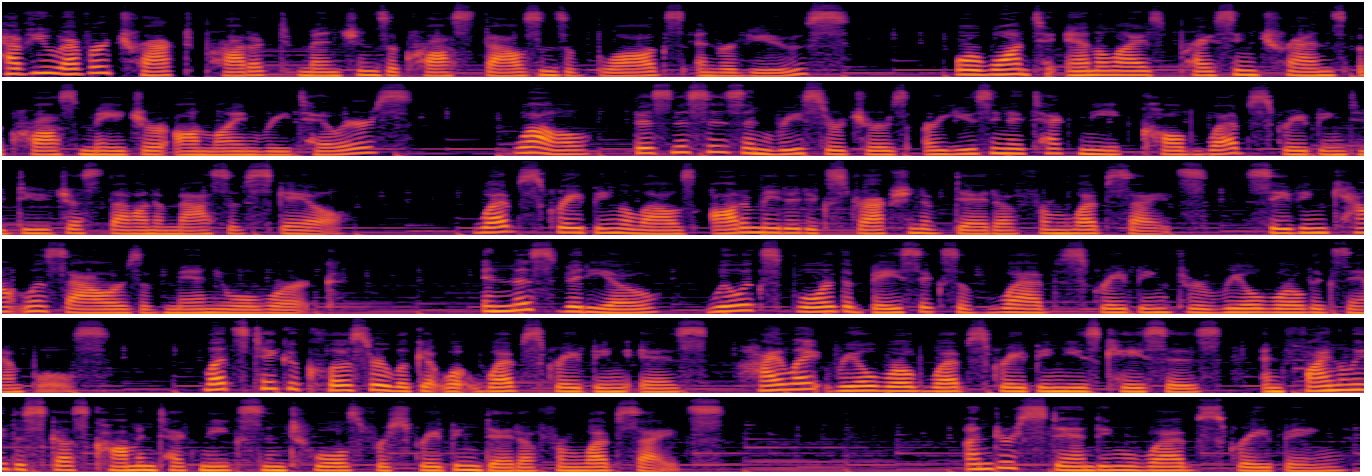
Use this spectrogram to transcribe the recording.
Have you ever tracked product mentions across thousands of blogs and reviews? Or want to analyze pricing trends across major online retailers? Well, businesses and researchers are using a technique called web scraping to do just that on a massive scale. Web scraping allows automated extraction of data from websites, saving countless hours of manual work. In this video, we'll explore the basics of web scraping through real-world examples. Let's take a closer look at what web scraping is, highlight real-world web scraping use cases, and finally discuss common techniques and tools for scraping data from websites. Understanding web scraping.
